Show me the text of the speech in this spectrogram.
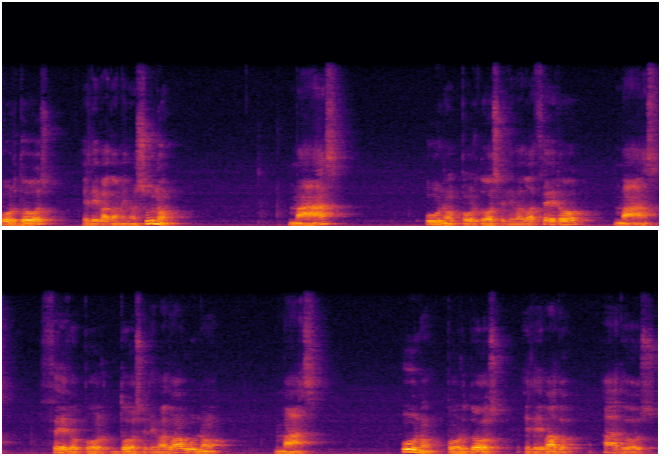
por 2 elevado a menos 1 más 1 por 2 elevado a 0 más 0 por 2 elevado a 1 más 1 por 2 elevado a 2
